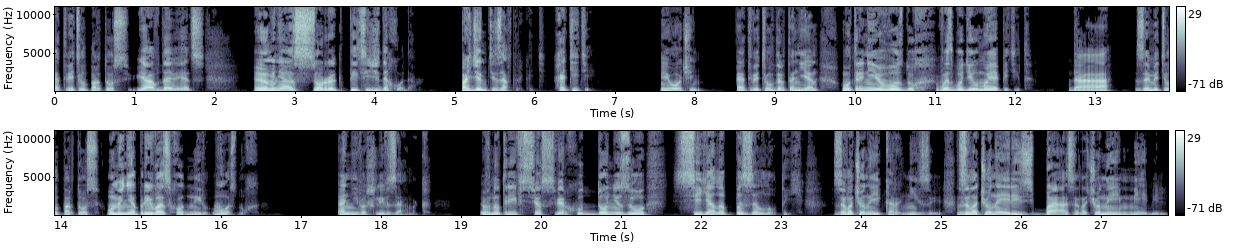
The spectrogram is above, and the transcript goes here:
ответил Портос. — Я вдовец, и у меня сорок тысяч дохода. Пойдемте завтракать. Хотите? — И очень, — ответил Д'Артаньян. — Утренний воздух возбудил мой аппетит. — Да, — заметил Портос, — у меня превосходный воздух. Они вошли в замок. Внутри все сверху донизу сияло позолотой. Золоченые карнизы, золоченая резьба, золоченая мебель.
